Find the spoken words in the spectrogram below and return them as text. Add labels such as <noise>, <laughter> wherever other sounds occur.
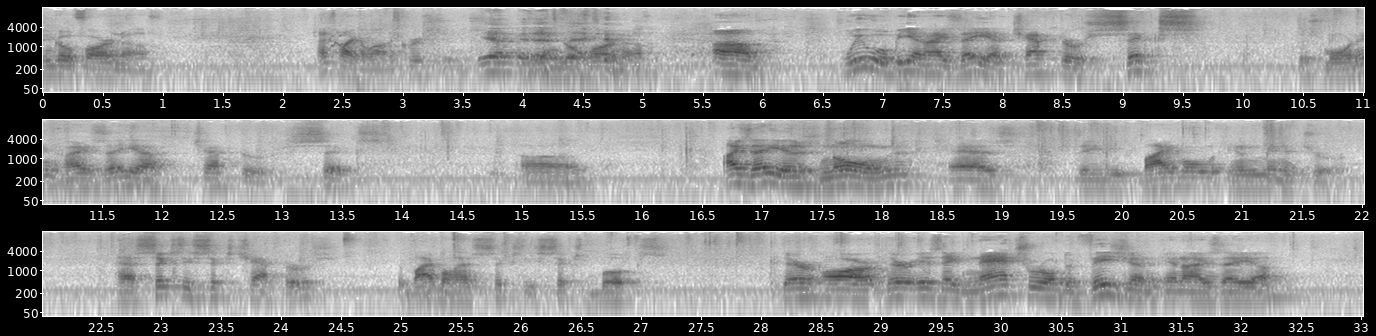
Didn't go far enough. That's like a lot of Christians. Yeah, that's didn't go far enough. Um, we will be in Isaiah chapter 6 this morning. Isaiah chapter 6. Uh, Isaiah is known as the Bible in miniature. Has 66 chapters. The Bible has 66 books there are there is a natural division in Isaiah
